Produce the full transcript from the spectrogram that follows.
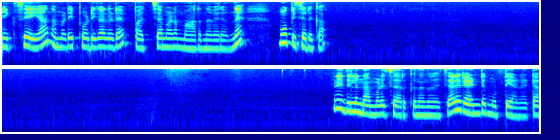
മിക്സ് ചെയ്യുക. നമ്മുടെ ഈ പൊടികളുടെ പച്ചമണം മാറുന്നവരെ ഒന്ന് മൂപ്പിച്ചെടുക്കാം ഇനി ഇതിൽ നമ്മൾ ചേർക്കുന്നതെന്ന് വെച്ചാൽ രണ്ട് മുട്ടയാണ് കേട്ടോ.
